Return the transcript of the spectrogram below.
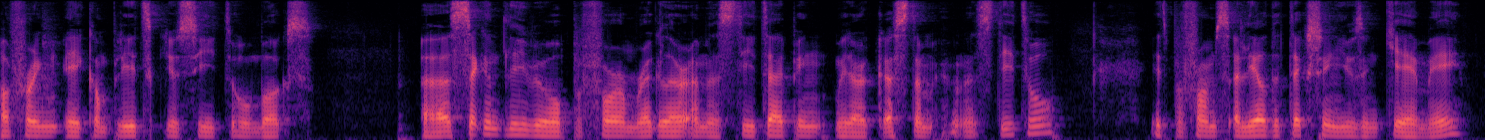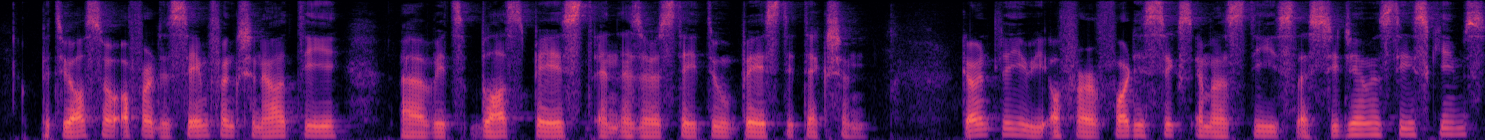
offering a complete QC toolbox. Uh, secondly, we will perform regular MST typing with our custom MST tool. It performs allele detection using KMA, but we also offer the same functionality uh, with BLAST-based and SRST2-based detection. Currently, we offer 46 MST slash CGMLST schemes,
